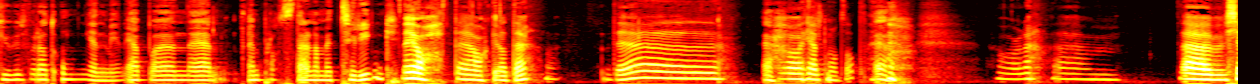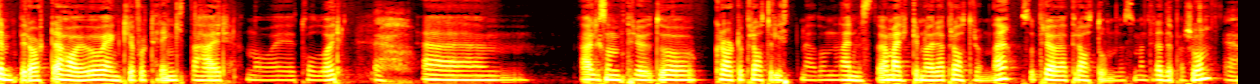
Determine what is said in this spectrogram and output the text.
Gud for at ungen min er på en, eh, en plass der de er trygge. ja, det er akkurat det. Det var helt motsatt. Ja. Det var det. Um, det er kjemperart. Jeg har jo egentlig fortrengt det her nå i tolv år. Ja. Um, jeg har liksom prøvd å klart å prate litt med det om det nærmeste. Jeg merker når jeg prater om det, så prøver jeg å prate om det som en tredjeperson. Ja.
